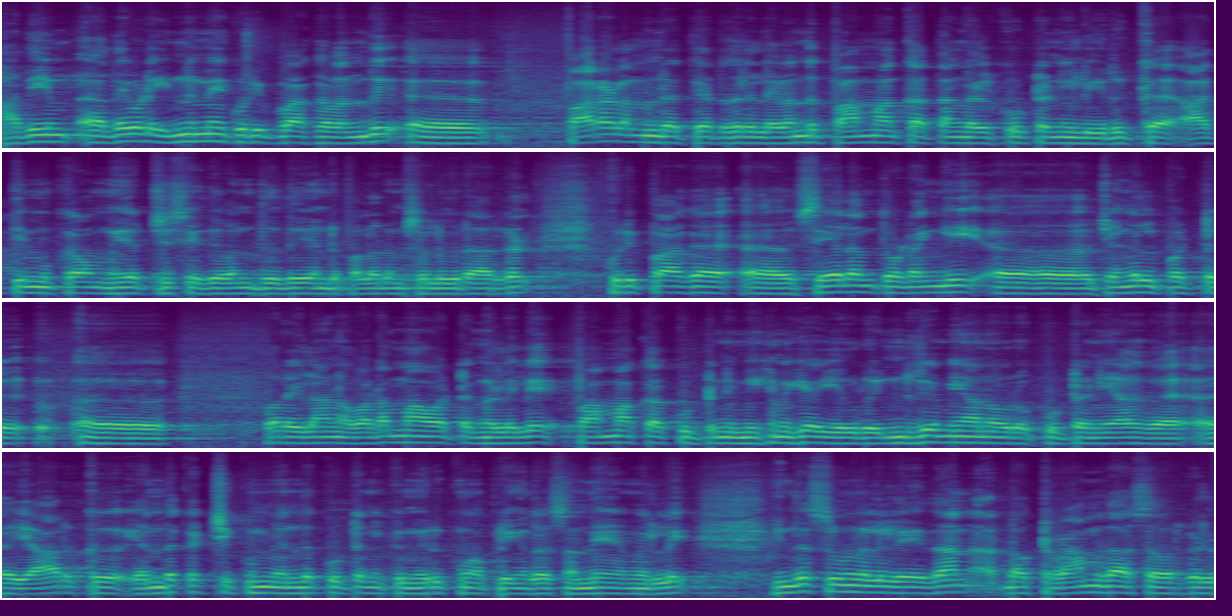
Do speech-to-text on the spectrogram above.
அதையும் அதைவிட இன்னுமே குறிப்பாக வந்து பாராளுமன்ற தேர்தலில் வந்து பாமக தங்கள் கூட்டணியில் இருக்க அதிமுகவும் முயற்சி செய்து வந்தது என்று பலரும் சொல்கிறார்கள் குறிப்பாக சேலம் தொடங்கி செங்கல்பட்டு வரையிலான வட மாவட்டங்களிலே பாமக கூட்டணி மிக மிக ஒரு இன்றியமையான ஒரு கூட்டணியாக யாருக்கு எந்த கட்சிக்கும் எந்த கூட்டணிக்கும் இருக்கும் அப்படிங்கிற சந்தேகம் இல்லை. இந்த சூழ்நிலையிலே தான் டாக்டர் ராமதாஸ் அவர்கள்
